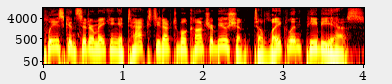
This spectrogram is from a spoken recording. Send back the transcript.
please consider making a tax-deductible contribution to Lakeland PBS.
